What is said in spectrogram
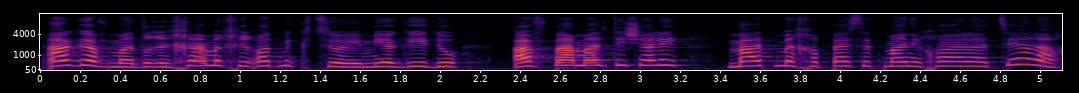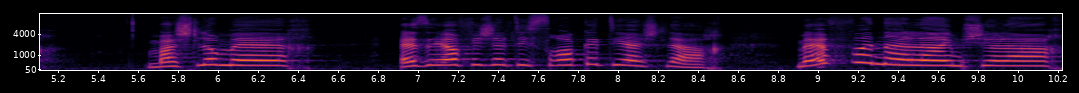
אגב, מדריכי מכירות מקצועיים יגידו, אף פעם אל תשאלי, מה את מחפשת, מה אני יכולה להציע לך? מה שלומך? איזה יופי של תסרוקת יש לך? מאיפה הנעליים שלך?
